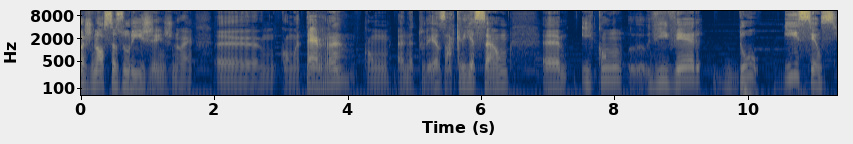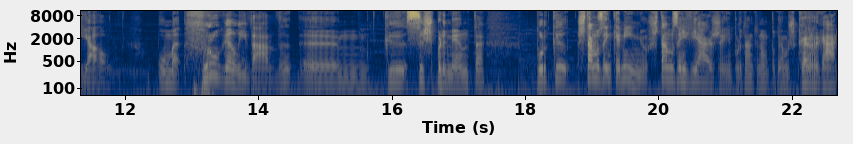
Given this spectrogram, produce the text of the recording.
as nossas origens, não é? Uh, com a terra, com a natureza, a criação uh, e com viver do essencial. Uma frugalidade uh, que se experimenta porque estamos em caminho, estamos em viagem e, portanto, não podemos carregar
